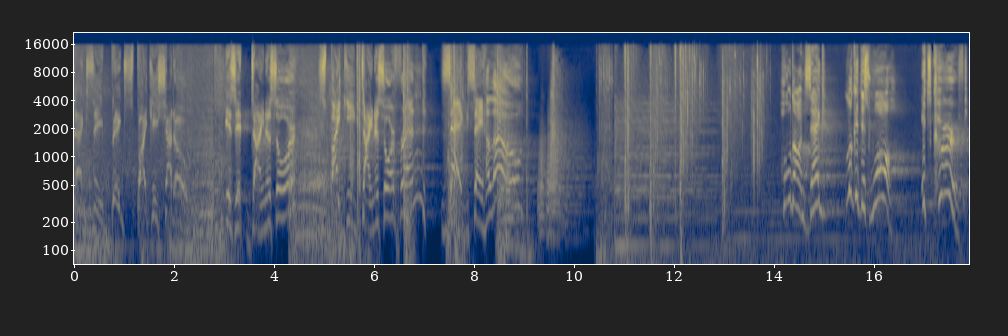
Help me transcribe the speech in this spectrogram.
Zeg see big spiky shadow. Is it dinosaur? Spiky dinosaur friend? Zeg, say hello! Hold on, Zeg. Look at this wall. It's curved.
